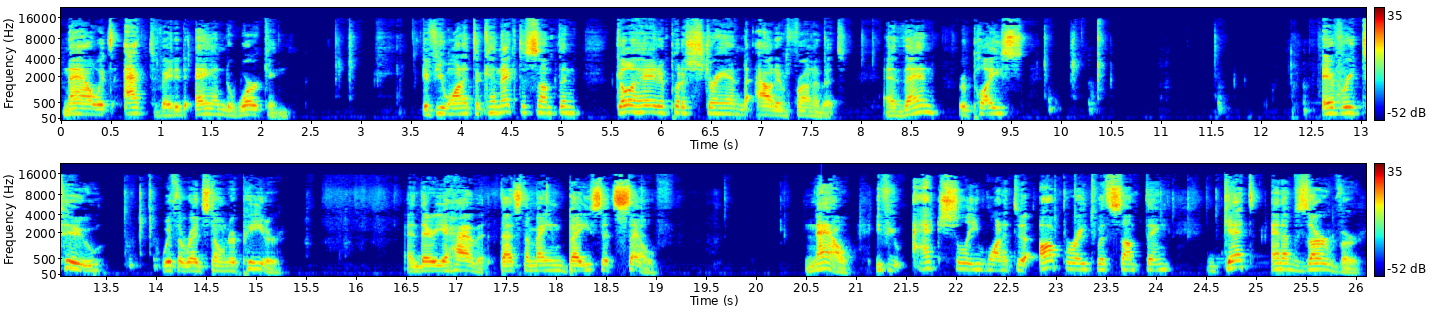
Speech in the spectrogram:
Now it's activated and working. If you want it to connect to something, go ahead and put a strand out in front of it. And then replace every two with a redstone repeater. And there you have it. That's the main base itself. Now, if you actually wanted to operate with something, get an observer.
